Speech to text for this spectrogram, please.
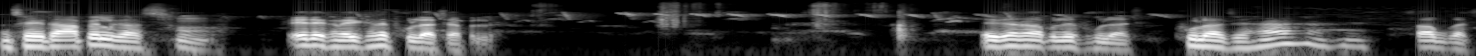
আচ্ছা এটা আপেল গাছ? হুম। এই দেখেন এখানে ফুল আছে আপেলের এখানে আপেলের ফুল আছে। ফুল আছে হ্যাঁ হ্যাঁ হ্যাঁ। সব গাছ।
